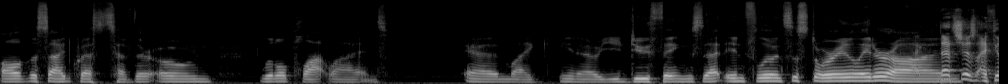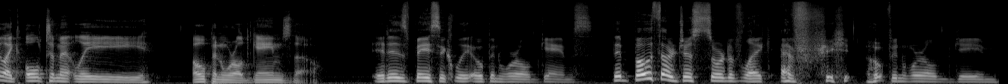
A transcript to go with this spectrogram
all of the side quests have their own little plot lines and like you know you do things that influence the story later on That's just I feel like ultimately open world games though. it is basically open world games they both are just sort of like every open world game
